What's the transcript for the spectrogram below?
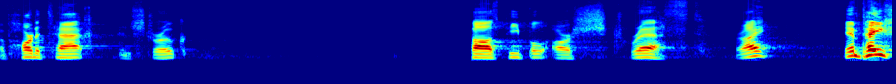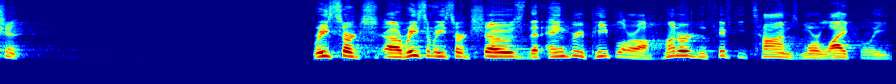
of heart attack and stroke? Because people are stressed, right? Impatient. Research, uh, recent research shows that angry people are 150 times more likely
